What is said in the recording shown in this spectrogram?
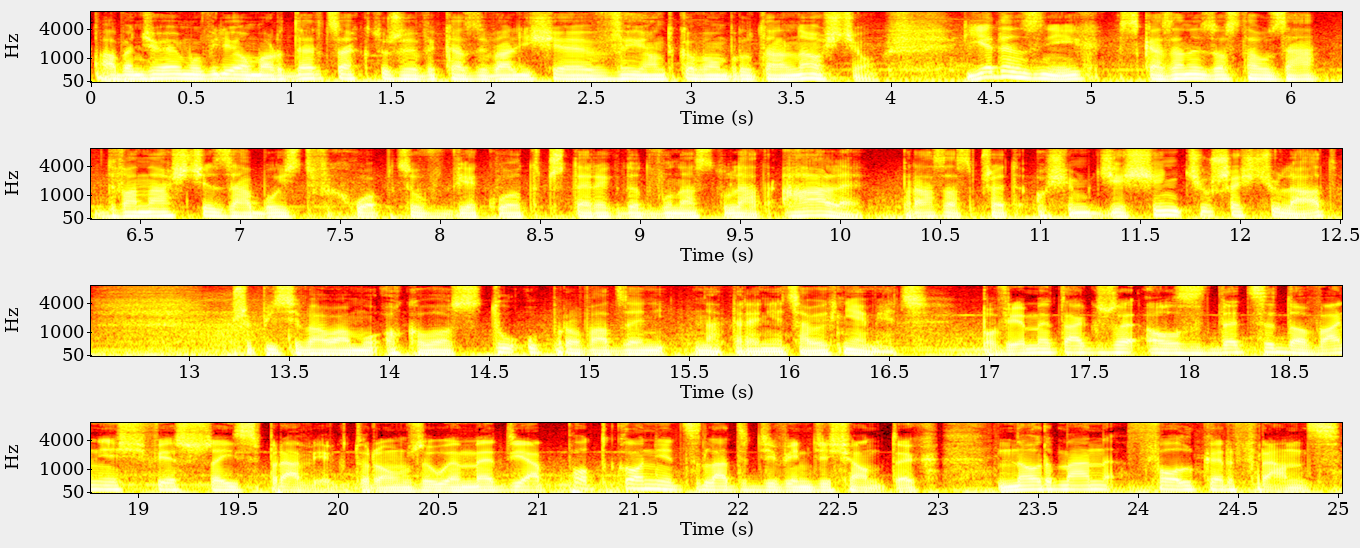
A będziemy mówili o mordercach, którzy wykazywali się wyjątkową brutalnością. Jeden z nich skazany został za 12 zabójstw chłopców w wieku od 4 do 12 lat, ale prasa sprzed 86 lat przypisywała mu około 100 uprowadzeń na terenie całych Niemiec. Powiemy także o zdecydowanie świeższej sprawie, którą żyły media pod koniec lat 90. Norman Volker Franz,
